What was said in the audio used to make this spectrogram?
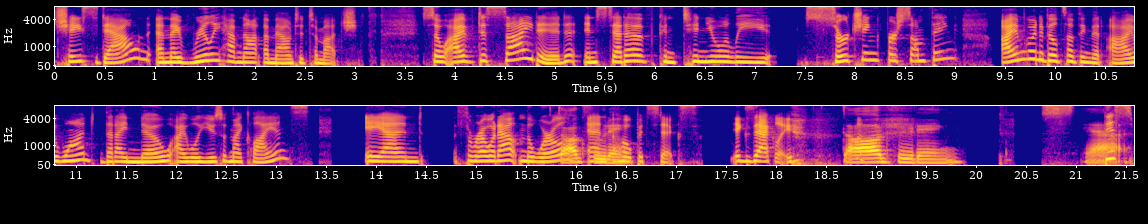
chased down, and they really have not amounted to much. So I've decided instead of continually searching for something, I'm going to build something that I want that I know I will use with my clients and throw it out in the world and hope it sticks. Exactly. Dog fooding. Yeah. This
